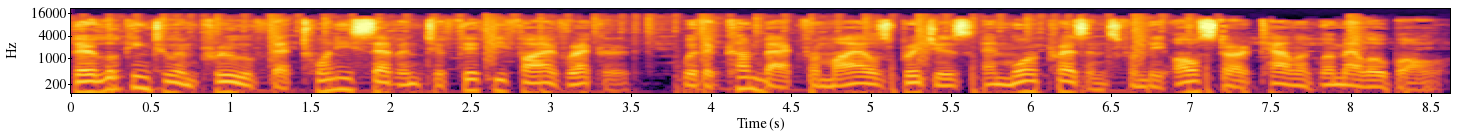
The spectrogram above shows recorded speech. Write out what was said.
They're looking to improve that 27-55 record, with a comeback from Miles Bridges and more presence from the all-star talent LaMelo Ball.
